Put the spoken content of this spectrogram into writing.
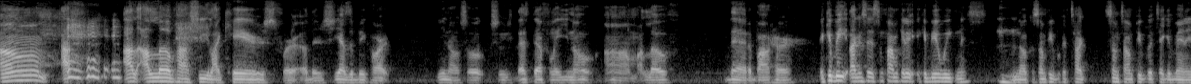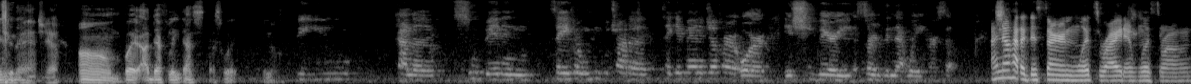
Um, I, I, I love how she like cares for others. She has a big heart, you know. So she that's definitely you know um I love that about her. It could be like I said, sometimes it could, it could be a weakness, you Mhm. know, because some people could talk. sometimes people could take advantage of that. Advantage, yeah. Um, but I definitely that's that's what you know. Do you kind of swoop in and save her when people try to take advantage of her, or is she very assertive in that way herself? I know how to discern what's right and what's wrong.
